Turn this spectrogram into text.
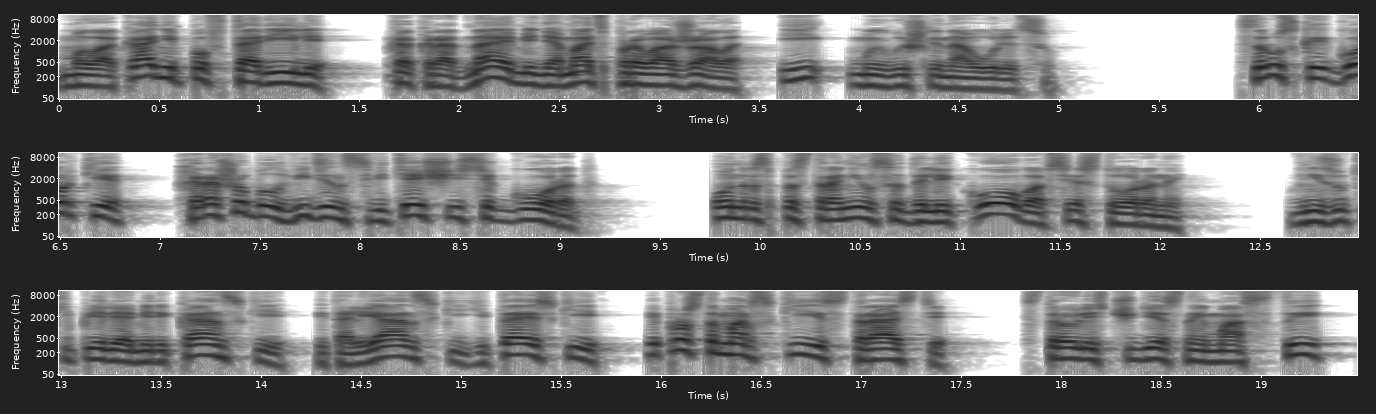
молока не повторили, как родная меня мать провожала, и мы вышли на улицу. С русской горки хорошо был виден светящийся город. Он распространился далеко во все стороны. Внизу кипели американские, итальянские, китайские и просто морские страсти. Строились чудесные мосты.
